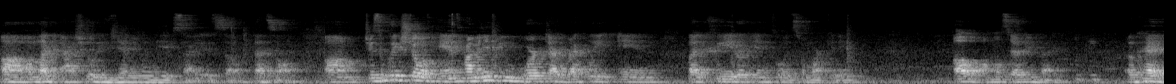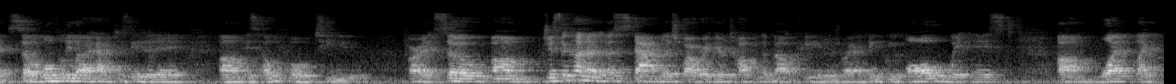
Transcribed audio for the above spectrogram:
Uh, I'm like actually genuinely excited, so that's all. Um, just a quick show of hands, how many of you work directly in like creator influencer marketing? Oh, almost everybody. Okay, so hopefully what I have to say today um, is helpful to you. All right, so um, just to kind of establish why we're here talking about creators, right? I think we all witnessed um, what like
